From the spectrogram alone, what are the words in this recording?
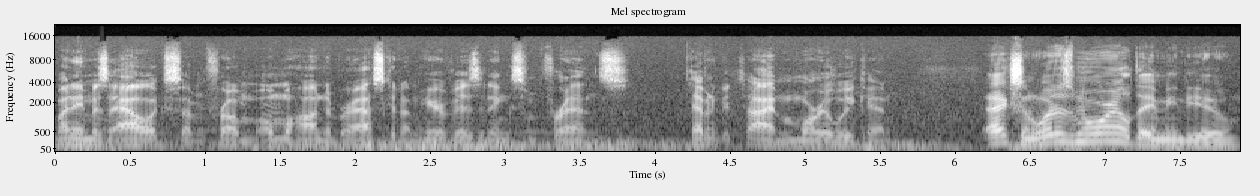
My name is Alex. I'm from Omaha, Nebraska, and I'm here visiting some friends. Having a good time, Memorial Weekend. Excellent. What does Memorial Day mean to you?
